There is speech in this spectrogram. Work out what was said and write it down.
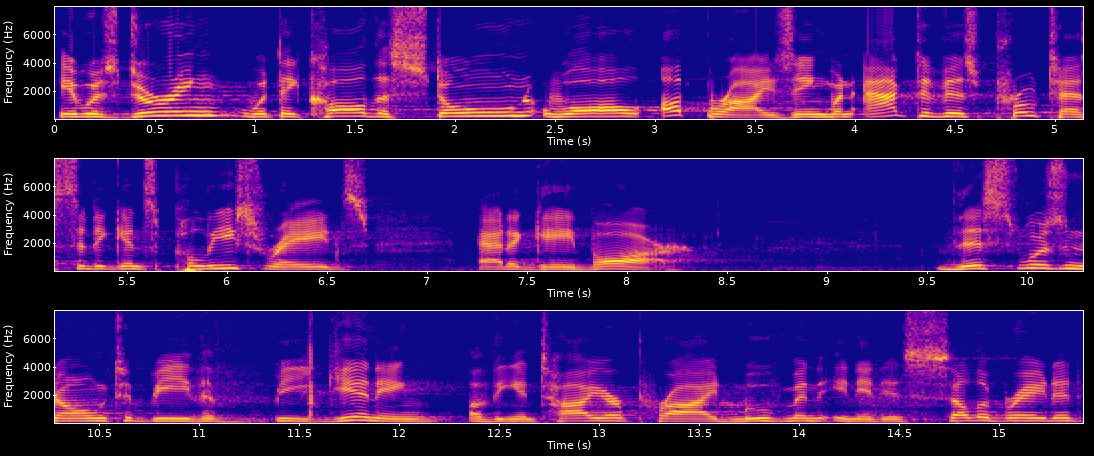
It was during what they call the Stonewall Uprising when activists protested against police raids at a gay bar. This was known to be the beginning of the entire Pride movement, and it is celebrated.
